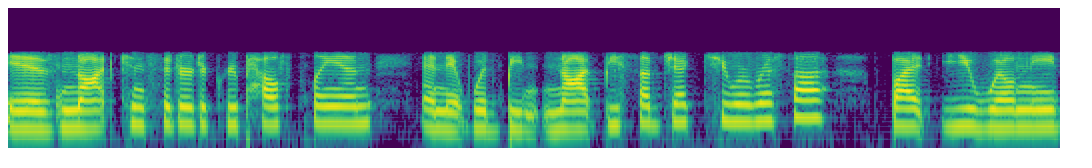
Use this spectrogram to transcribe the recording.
is not considered a group health plan and it would be not be subject to ERISA, but you will need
